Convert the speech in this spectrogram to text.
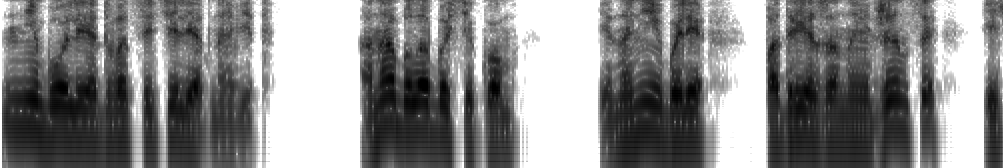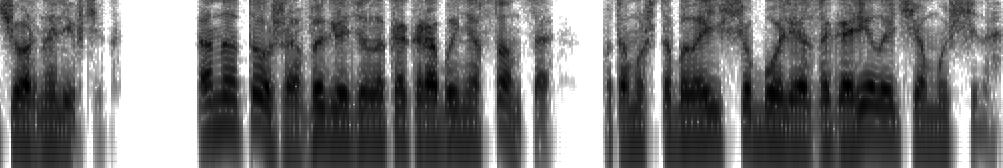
не более двадцати лет на вид. Она была босиком, и на ней были подрезанные джинсы и черный лифчик. Она тоже выглядела как рабыня солнца, потому что была еще более загорелой, чем мужчина.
